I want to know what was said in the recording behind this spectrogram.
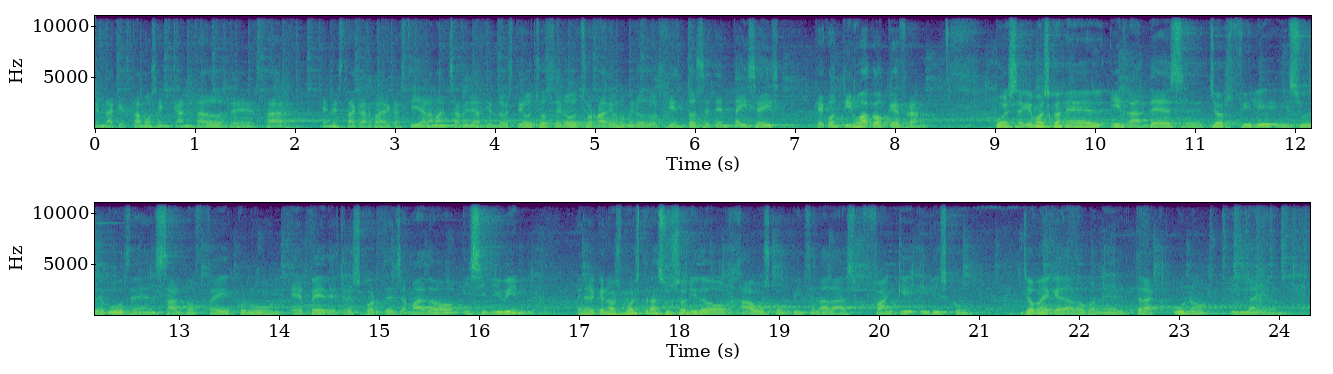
en la que estamos encantados de estar en esta carpa de Castilla-La Mancha Media haciendo este 808 radio número 276, que continúa con qué, Fran? Pues seguimos con el irlandés eh, George Philly y su debut en Sound of Fate con un EP de tres cortes llamado Easy Living, en el que nos muestra su sonido house con pinceladas funky y disco. Yo me he quedado con el track 1 y Lion.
